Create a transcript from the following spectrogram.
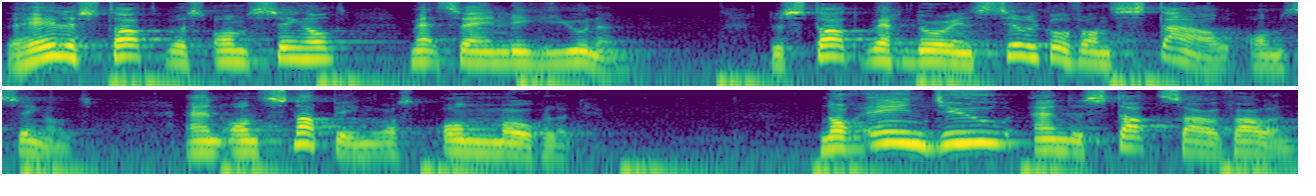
De hele stad was omsingeld met zijn legioenen. De stad werd door een cirkel van staal omsingeld en ontsnapping was onmogelijk. Nog één duw en de stad zou vallen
